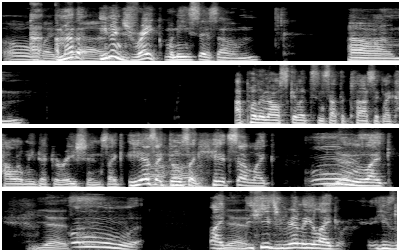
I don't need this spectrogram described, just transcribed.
Oh I- my I'm not god. even Drake when he says um um I pull in all skeletons out the closet like Halloween decorations. Like he has like those Uh-huh. like hits of like ooh, Yes. like Yes. ooh, like Yes. he's really like he's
